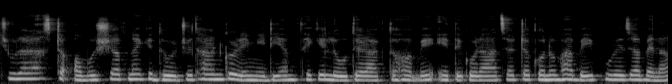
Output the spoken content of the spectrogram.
চুলার রাসটা অবশ্যই আপনাকে ধৈর্য ধারণ করে মিডিয়াম থেকে লোতে রাখতে হবে। এতে করে আচারটা কোনোভাবেই পুড়ে যাবে না।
